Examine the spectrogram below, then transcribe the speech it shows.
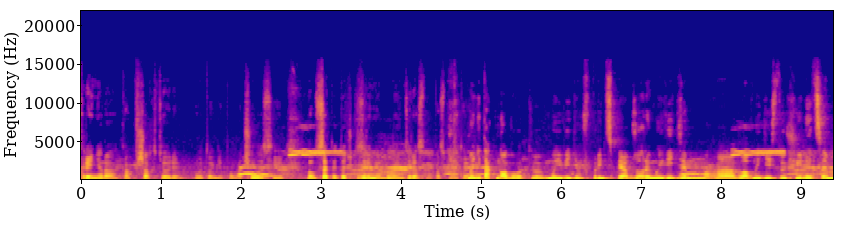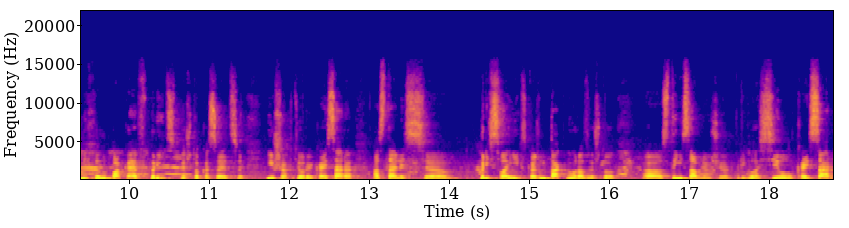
тренера, как в «Шахтере» в итоге получилось. И ну, с этой точки зрения было интересно посмотреть. Но не так много. Вот э, мы видим, в принципе, обзоры, мы видим а, главные действующие лица. Михаил Бакаев, в принципе, что касается и Шахтера, и Кайсара, остались э, при своих, скажем так. Ну, разве что э, Станиславлевича пригласил Кайсар.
